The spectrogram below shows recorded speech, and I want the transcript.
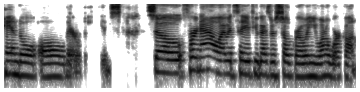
handle all their leads. So for now, I would say if you guys are still growing, you want to work on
